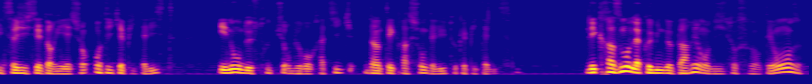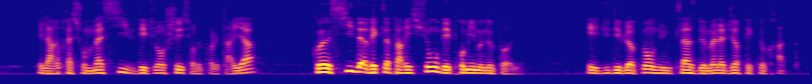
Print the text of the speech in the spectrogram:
Il s'agissait d'organisations anticapitalistes et non de structures bureaucratiques d'intégration des luttes au capitalisme. L'écrasement de la Commune de Paris en 1871 et la répression massive déclenchée sur le prolétariat coïncident avec l'apparition des premiers monopoles et du développement d'une classe de managers technocrates.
